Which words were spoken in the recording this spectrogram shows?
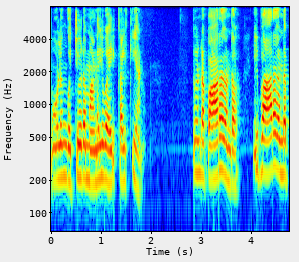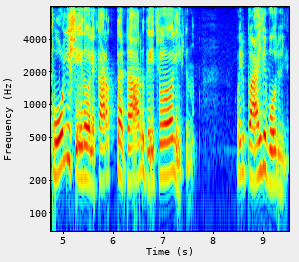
മോളും കൊച്ചിയുടെ മണൽ വാരി കളിക്കുകയാണ്. ഇതുകൊണ്ട് പാറ കണ്ടോ? ഈ പാറ കണ്ട പോളിഷ് ചെയ്ത പോലെ കറുത്ത ടാറ് തേച്ച പോലെ ഇരിക്കുന്നു. ഒരു പായൽ പോലും ഇല്ല.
